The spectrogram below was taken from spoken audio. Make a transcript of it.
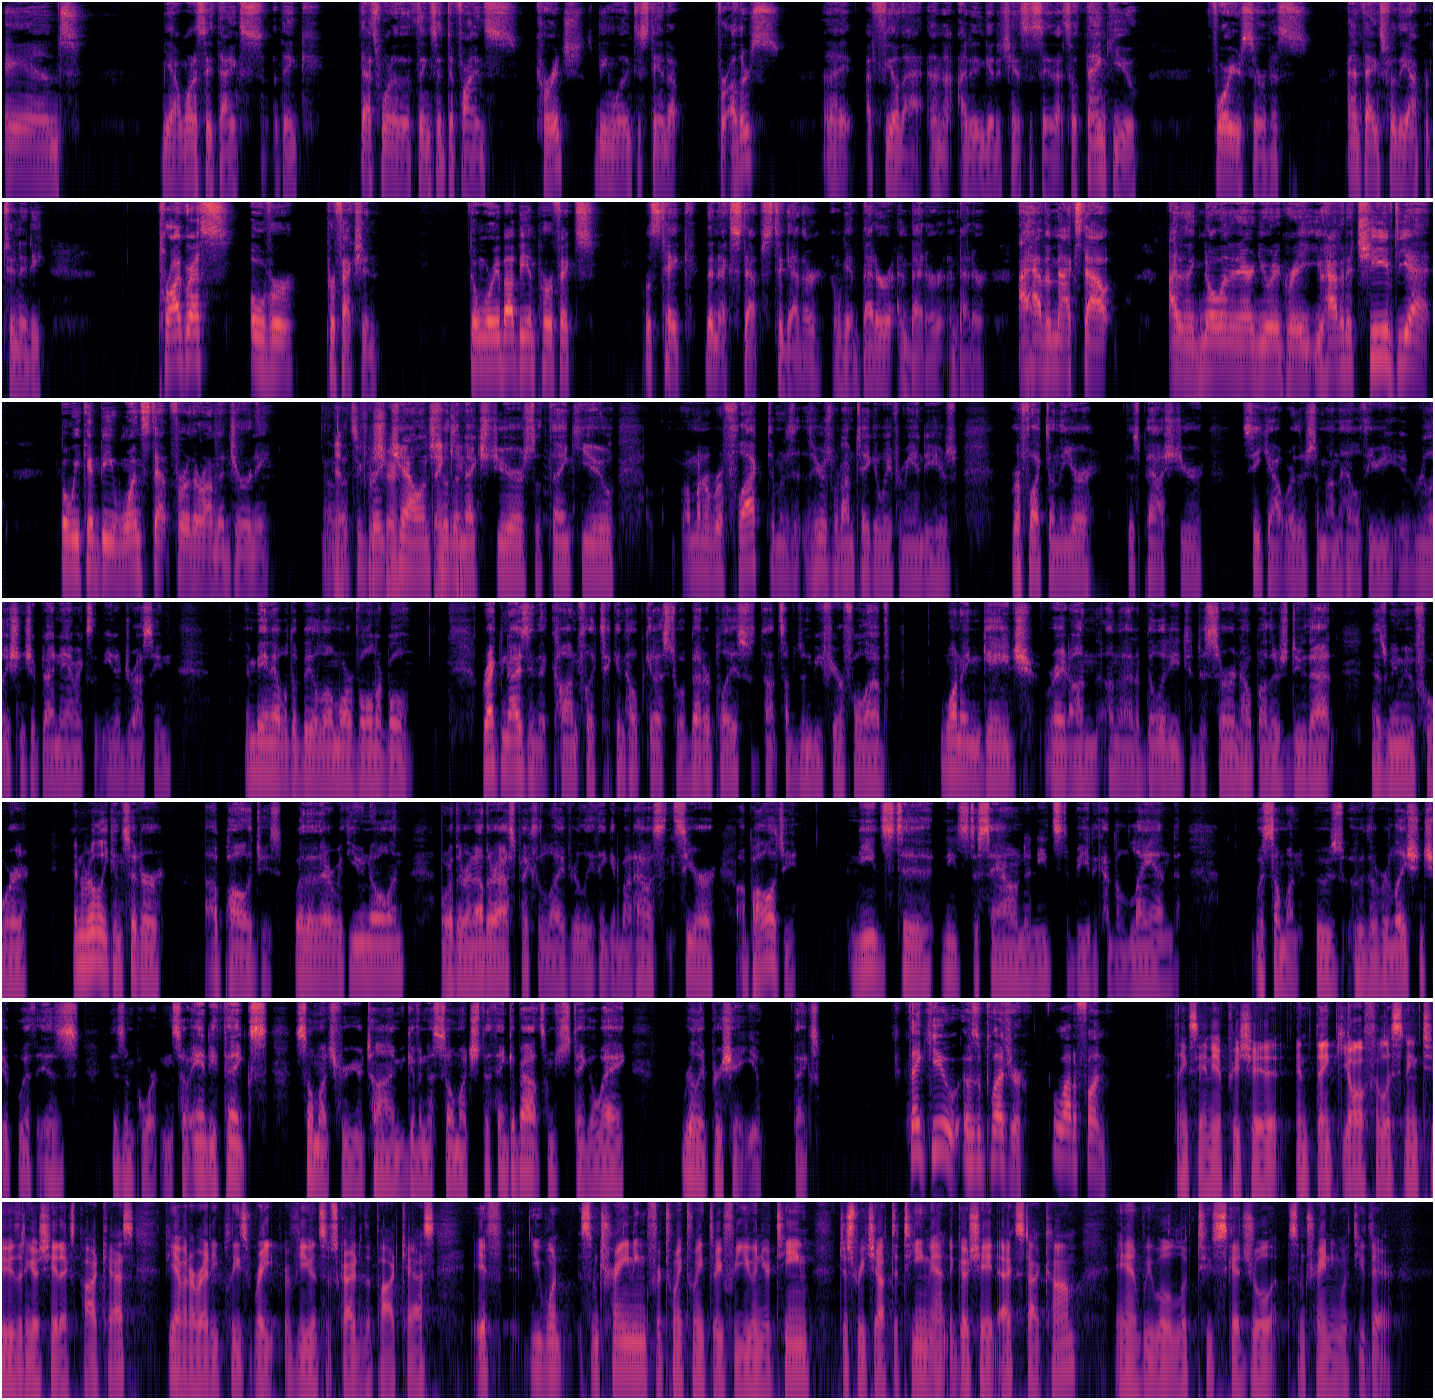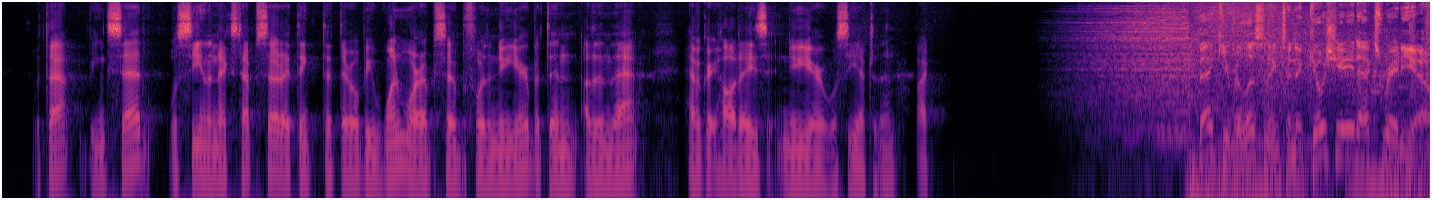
And yeah, I want to say thanks. I think that's one of the things that defines courage, being willing to stand up for others. And I, I feel that. And I didn't get a chance to say that. So thank you for your service and thanks for the opportunity. Progress over perfection don't worry about being perfect. Let's take the next steps together and we'll get better and better and better. I haven't maxed out. I don't think Nolan and Aram, you would agree. You haven't achieved yet, but we could be one step further on the journey. Oh, that's a great sure. challenge thank for the you. next year. So thank you. I'm going to reflect. I'm gonna, here's what I'm taking away from Andy. Here's reflect on the year, this past year, seek out where there's some unhealthy relationship dynamics that need addressing and being able to be a little more vulnerable recognizing that conflict can help get us to a better place, not something to be fearful of. Want to engage right on on that ability to discern, help others do that as we move forward, and really consider apologies, whether they're with you, Nolan, or they're in other aspects of life. Really thinking about how a sincere apology needs to needs to sound and needs to be to kind of land with someone who's who the relationship with is is important. So Andy, thanks so much for your time. You've given us so much to think about, so much to take away. Really appreciate you. Thanks. Thank you. It was a pleasure. A lot of fun. Thanks, Andy. Appreciate it. And thank you all for listening to the Negotiate X podcast. If you haven't already, please rate, review, and subscribe to the podcast. If you want some training for 2023 for you and your team, just reach out to team at negotiatex.com and we will look to schedule some training with you there. With that being said, we'll see you in the next episode. I think that there will be one more episode before the new year, but then other than that, have a great holidays, new year. We'll see you after then. Bye. Thank you for listening to Negotiate X Radio,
